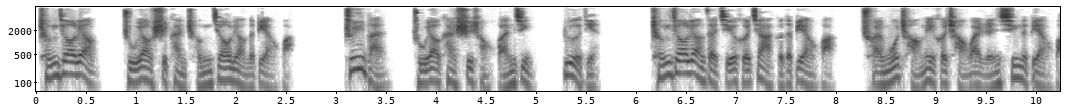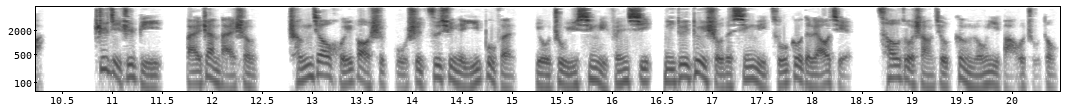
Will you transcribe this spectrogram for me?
成交量主要是看成交量的变化，追板主要看市场环境热点。成交量再结合价格的变化，揣摩场内和场外人心的变化。知己知彼，百战百胜。成交回报是股市资讯的一部分，有助于心理分析。你对对手的心理足够的了解，操作上就更容易把握主动，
